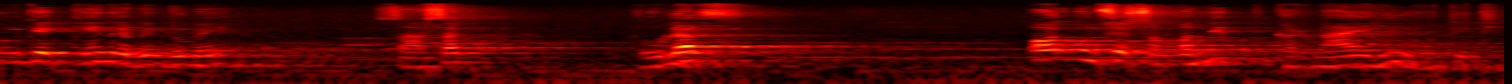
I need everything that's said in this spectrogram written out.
उनके केंद्र बिंदु में शासक रूलर्स और उनसे संबंधित घटनाएँ ही होती थी।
